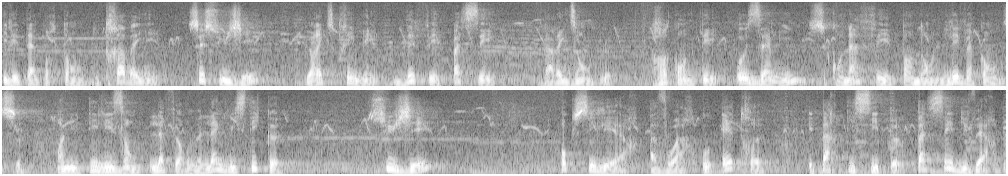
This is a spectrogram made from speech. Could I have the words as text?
Il est important de travailler ce sujet pour exprimer des faits passés, par exemple, raconter aux amis ce qu'on a fait pendant les vacances en utilisant la forme linguistique. Sujet, auxiliaire avoir ou être et participe passé du verbe.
